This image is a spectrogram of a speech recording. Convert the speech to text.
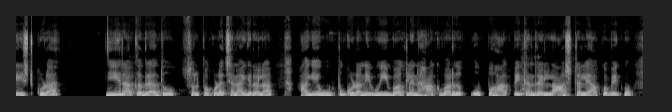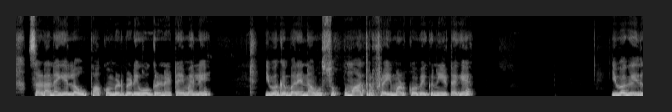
ಟೇಸ್ಟ್ ಕೂಡ. ನೀರು ಹಾಕಿದ್ರೆ ಅದು ಸ್ವಲ್ಪ ಕೂಡ ಚೆನ್ನಾಗಿರಲ್ಲ. ಹಾಗೆ ಉಪ್ಪು ಕೂಡ ನೀವು ಇವಾಗಲೇ ಹಾಕಬಾರ್ದು. ಉಪ್ಪು ಹಾಕಬೇಕಂದ್ರೆ ಲಾಸ್ಟಲ್ಲೇ ಹಾಕೋಬೇಕು. ಸಡನ್ನಾಗಿ ಎಲ್ಲ ಉಪ್ಪು ಹಾಕೊಂಡ್ಬಿಡ್ಬೇಡಿ ಒಗ್ಗರಣೆ ಟೈಮಲ್ಲಿ ಇವಾಗ ಬರೀ ನಾವು ಸೊಪ್ಪು ಮಾತ್ರ ಫ್ರೈ ಮಾಡ್ಕೋಬೇಕು ನೀಟಾಗೆ. ಇವಾಗ ಇದು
